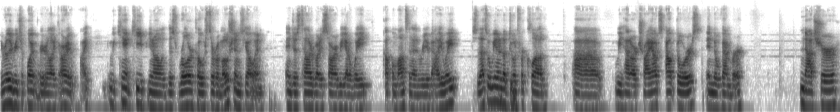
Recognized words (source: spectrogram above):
you really reach a point where you're like, all right, I we can't keep you know this roller coaster of emotions going and just tell everybody sorry we got to wait a couple months and then reevaluate. So that's what we ended up doing for club. Uh, we had our tryouts outdoors in November. Not sure.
